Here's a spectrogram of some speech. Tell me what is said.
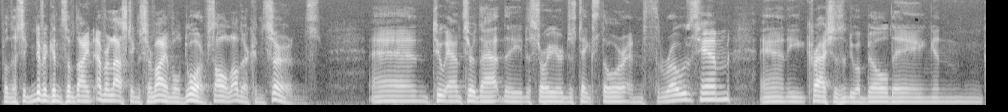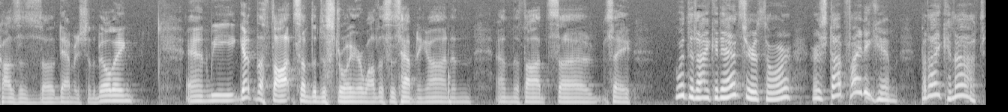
for the significance of thine everlasting survival dwarfs all other concerns. And to answer that, the destroyer just takes Thor and throws him, and he crashes into a building and causes uh, damage to the building. And we get the thoughts of the destroyer while this is happening on, and, and the thoughts uh, say, Would that I could answer Thor, or stop fighting him, but I cannot.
